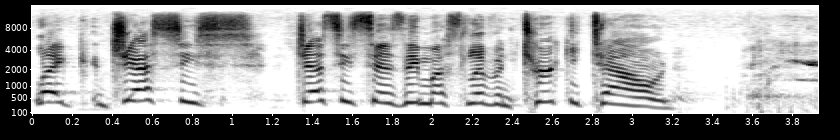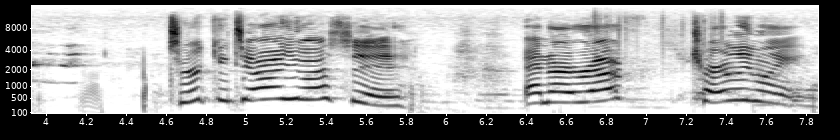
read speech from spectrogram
like Jesse. Jesse says they must live in Turkey Town. Turkey Town, USA. And our ref, Charlie Lane.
